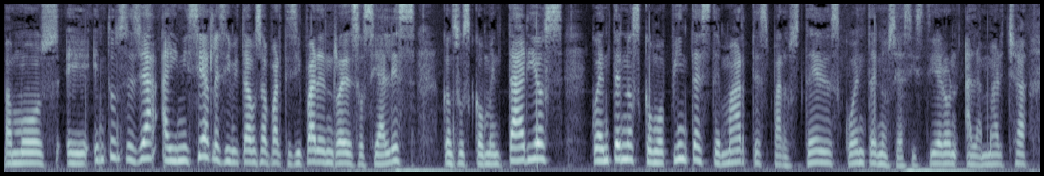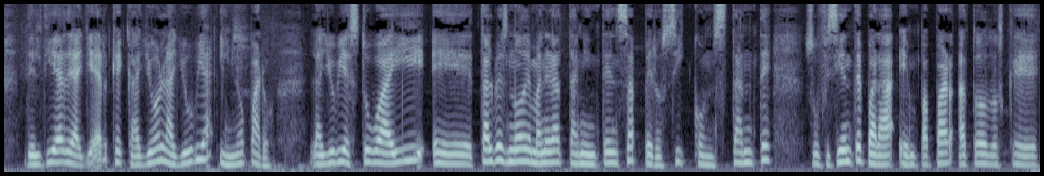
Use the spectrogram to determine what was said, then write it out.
Vamos eh, entonces ya a iniciar. Les invitamos a participar en redes sociales con sus comentarios. Cuéntenos cómo pinta este martes para ustedes. Cuéntenos si asistieron a la marcha del día de ayer que cayó la lluvia y no paró. La lluvia estuvo ahí, eh, tal vez no de manera tan intensa, pero sí constante, suficiente para empapar a todos los que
